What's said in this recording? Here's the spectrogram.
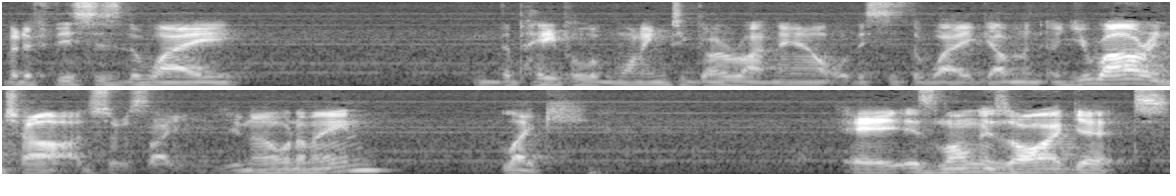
but if this is the way the people are wanting to go right now, or this is the way government. You are in charge, so it's like you know what I mean. Like, eh, as long as I get,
